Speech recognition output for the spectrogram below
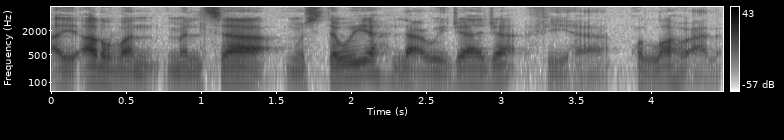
أي أرضا ملساء مستوية لا اعوجاج فيها. والله أعلم.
